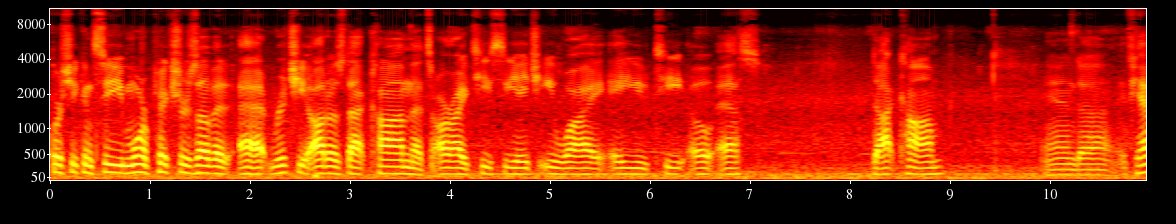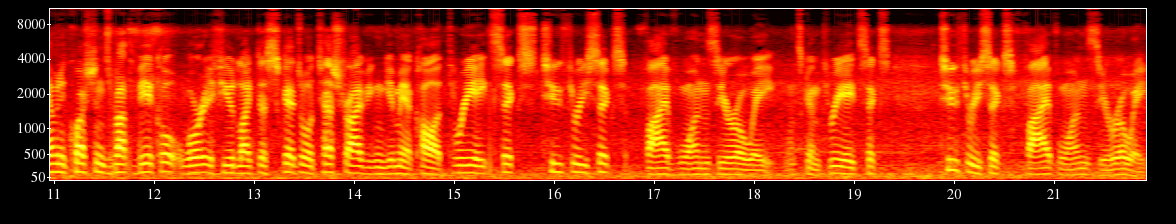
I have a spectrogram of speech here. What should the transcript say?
Course, you can see more pictures of it at ritcheyautos.com. That's R I T C H E Y A U T O S.com. And uh, if you have any questions about the vehicle or if you'd like to schedule a test drive, you can give me a call at 386 236 5108. Once again, 386 236 5108.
